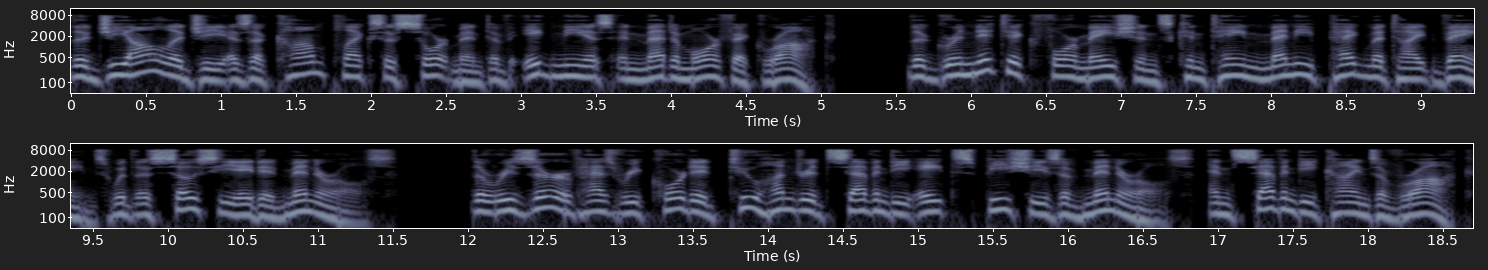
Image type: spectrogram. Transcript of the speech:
The geology is a complex assortment of igneous and metamorphic rock. The granitic formations contain many pegmatite veins with associated minerals. The reserve has recorded 278 species of minerals, and 70 kinds of rock.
